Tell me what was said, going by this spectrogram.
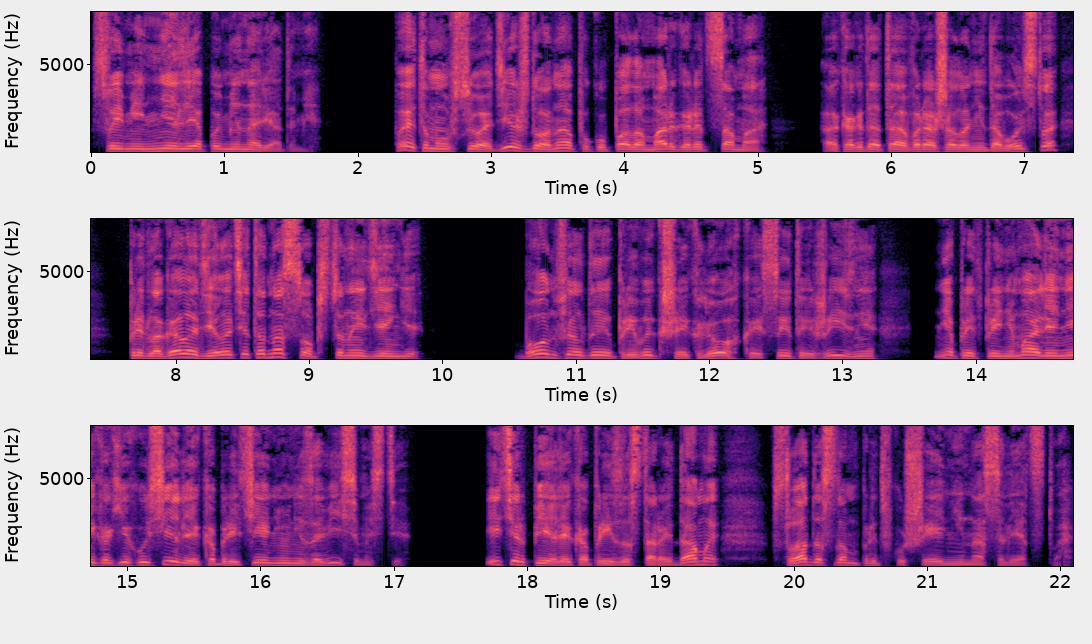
своими нелепыми нарядами. Поэтому всю одежду она покупала Маргарет сама, а когда та выражала недовольство, предлагала делать это на собственные деньги. Бонфилды, привыкшие к легкой, сытой жизни, не предпринимали никаких усилий к обретению независимости и терпели капризы старой дамы в сладостном предвкушении наследства.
